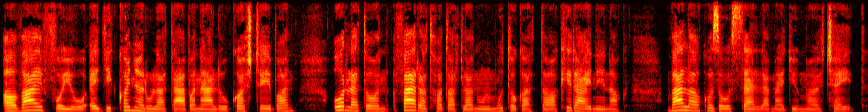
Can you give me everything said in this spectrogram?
a Váj folyó egyik kanyarulatában álló kastélyban Orleton fáradhatatlanul mutogatta a királynénak vállalkozó szelleme gyümölcseit.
